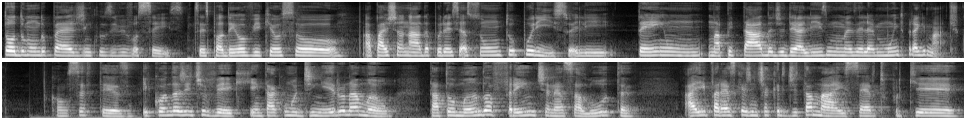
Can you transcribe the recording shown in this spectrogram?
todo mundo perde, inclusive vocês. Vocês podem ouvir que eu sou apaixonada por esse assunto por isso. Ele tem um, uma pitada de idealismo, mas ele é muito pragmático. Com certeza. E quando a gente vê que quem está com o dinheiro na mão está tomando a frente nessa luta, aí parece que a gente acredita mais, certo? Porque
